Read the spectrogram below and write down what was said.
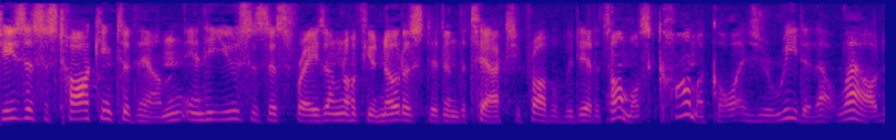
Jesus is talking to them, and he uses this phrase. I don't know if you noticed it in the text. You probably did. It's almost comical as you read it out loud.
